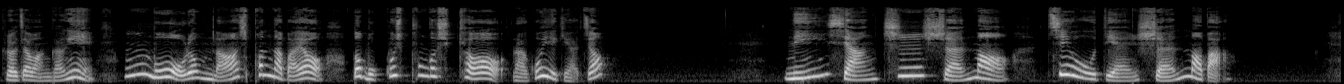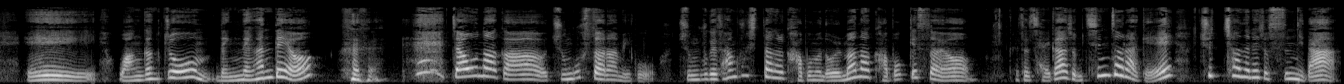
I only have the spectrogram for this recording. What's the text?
그러자 왕강이 음, 뭐 어렵나 싶었나 봐요. 너 먹고 싶은 거 시켜 라고 얘기하죠. 你想吃什么就点什么吧. 에이, 왕강 좀 냉랭한데요? 짜오나가 중국 사람이고 중국에서 한국 식당을 가보면 얼마나 가봤겠어요. 그래서 제가 좀 친절하게 추천을 해줬습니다.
